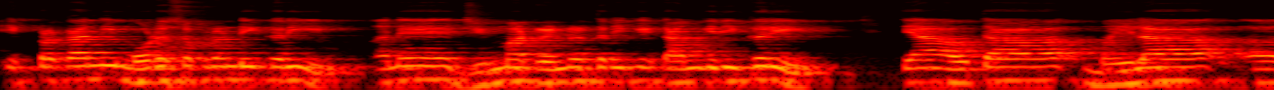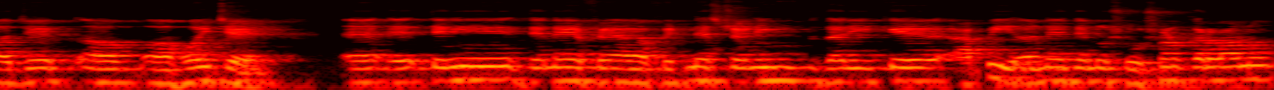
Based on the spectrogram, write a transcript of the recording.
એક પ્રકારની મોડસ ઓપરંડી કરી અને જીમમાં ટ્રેનર તરીકે કામગીરી કરી. ત્યાં આવતા મહિલા જે હોય છે તેની, તેને ફિટનેસ ટ્રેનિંગ તરીકે આપી અને તેનું શોષણ કરવાનું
